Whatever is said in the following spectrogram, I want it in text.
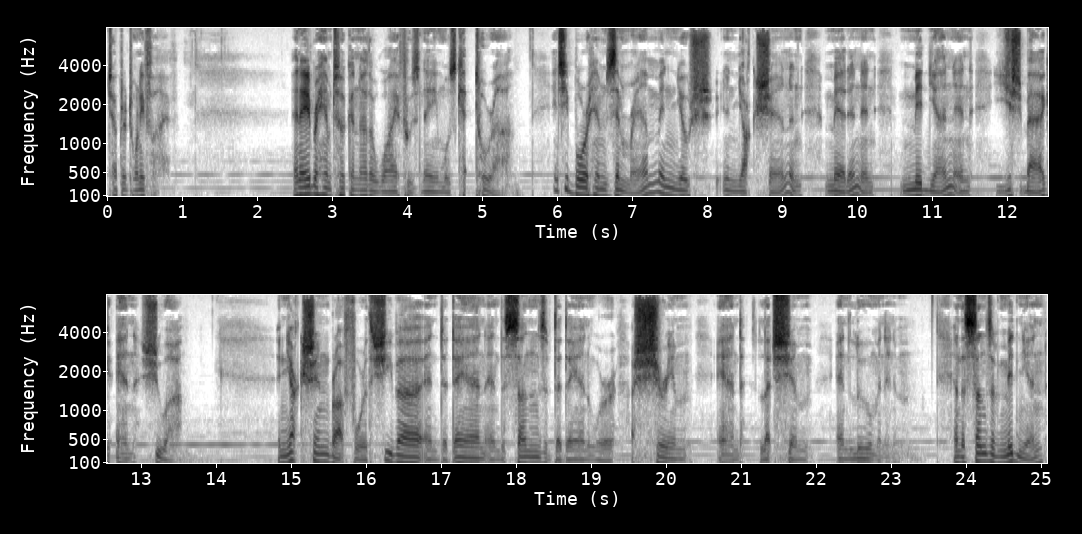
Chapter 25. And Abraham took another wife whose name was Keturah, and she bore him Zimran, and, Yosh, and Yokshan, and Medan, and Midian, and Yishbag, and Shua. And Yokshan brought forth Sheba and Dedan, and the sons of Dedan were Ashurim, and Letshim, and Lumanim. And the sons of Midian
